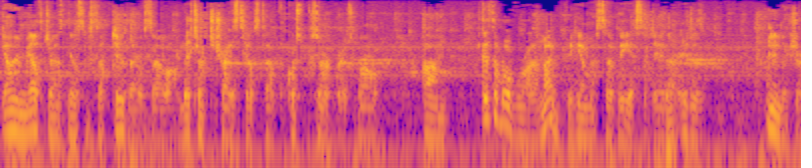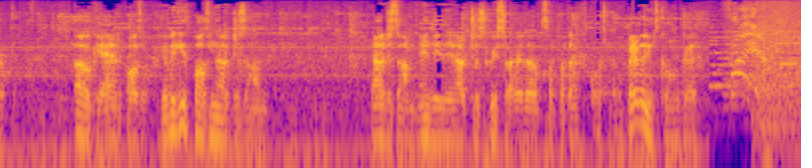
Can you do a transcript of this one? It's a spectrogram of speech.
Galarian Meowth trying to steal some stuff too though, so um, they start to try to steal stuff, of course Perrserker as well. Um good stuff overall. I might be video myself yesterday though. It just let me make sure. Okay, I had to pause it. If it keeps pausing now just um I'll just um ending it I'll just restart it though, stuff like that of course though. But everything's going good. Fire!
